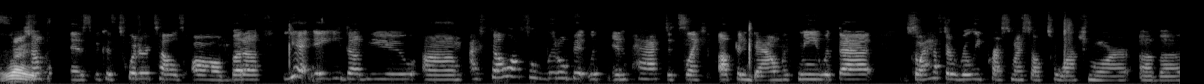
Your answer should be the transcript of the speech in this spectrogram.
right. jump on this because Twitter tells all. But uh, yeah, AEW. Um, I fell off a little bit with Impact. It's like up and down with me with that. So I have to really press myself to watch more of uh,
